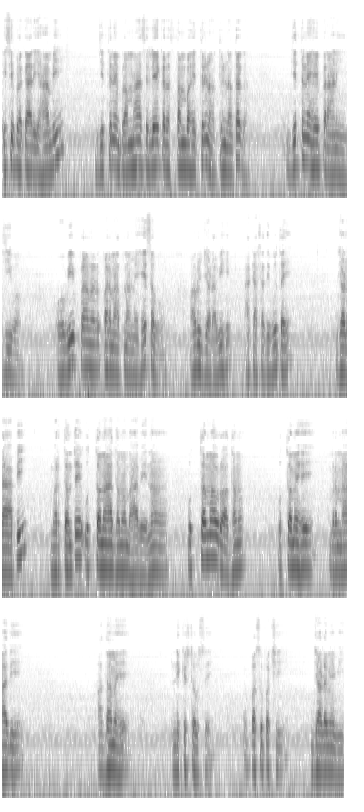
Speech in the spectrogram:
इसी प्रकार यहाँ भी जितने ब्रह्मा से लेकर स्तंभ है तृण तृण तक, जितने है प्राणी जीव, वो भी परमात्मा में है सब, और जड़ भी है आकाशाधिभूत है। जड़ा वर्तन्ते उत्तमाधम भावे न, उत्तम और अधम, उत्तम है, ब्रह्मादि अधम है, निकृष्ट उससे पशु पक्षी, जड़ में भी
